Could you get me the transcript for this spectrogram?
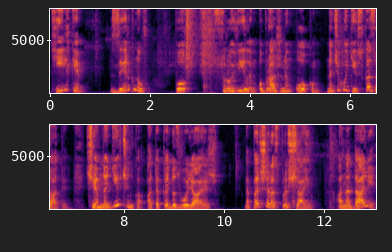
тільки зиркнув по суровілим ображеним оком, наче хотів сказати чемна дівчинка, а таке дозволяєш. На перший раз прощаю, а надалі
